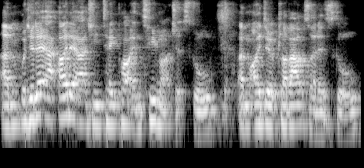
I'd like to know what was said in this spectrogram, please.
um, which I don't I don't actually take part in too much at school. Um, I do a club outside of school,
